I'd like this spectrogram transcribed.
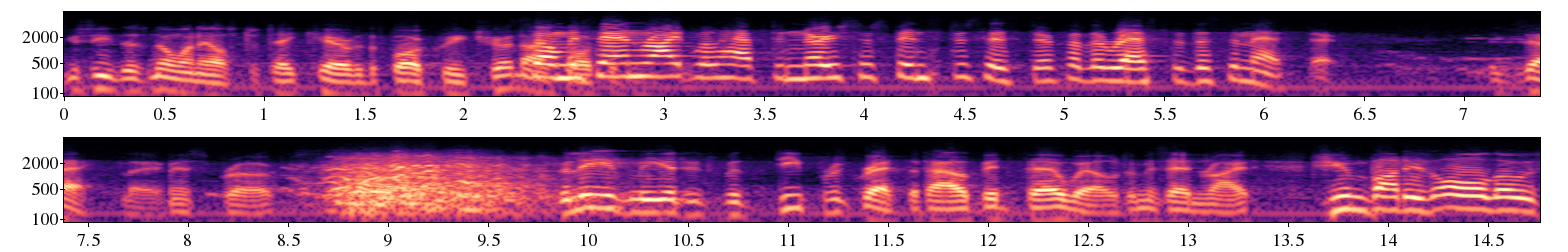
You see, there's no one else to take care of the poor creature, and so Miss Enright will have to nurse her spinster sister for the rest of the semester. Exactly, Miss Brooks. Believe me, it is with deep regret that I'll bid farewell to Miss Enright. She embodies all those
